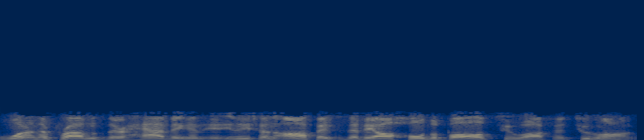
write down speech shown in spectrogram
one of the problems they're having, at least on offense, is that they all hold the ball too often, too long.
